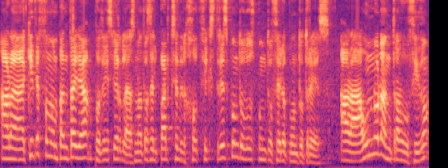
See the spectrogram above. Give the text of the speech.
Ahora, aquí de fondo en pantalla podéis ver las notas del parche del hotfix 3.2.0.3. Ahora, aún no lo han traducido,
